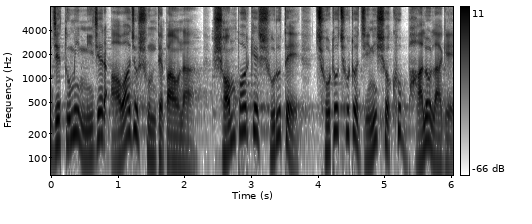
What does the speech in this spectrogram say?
যে তুমি নিজের আওয়াজও শুনতে পাও না। সম্পর্কের শুরুতে ছোট ছোট জিনিসও খুব ভালো লাগে,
